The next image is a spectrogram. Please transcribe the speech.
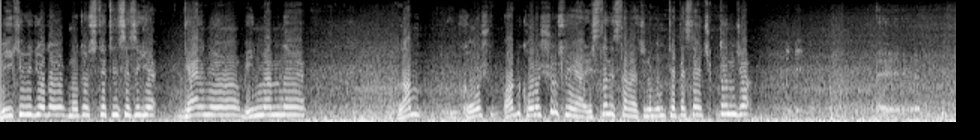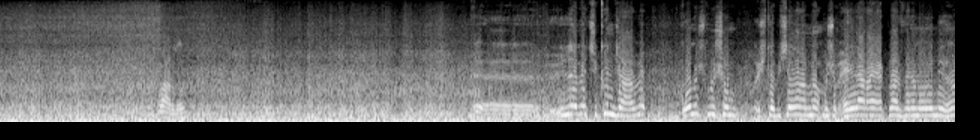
Bir iki videoda yok motosikletin sesi ge- gelmiyor bilmem ne. Lan konuş abi konuşuyorsun ya ister istemez şimdi bunun tepesine çıktığınca e, pardon Ee, üzerine çıkınca abi konuşmuşum işte bir şeyler anlatmışım. Eller ayaklar falan oynuyor.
